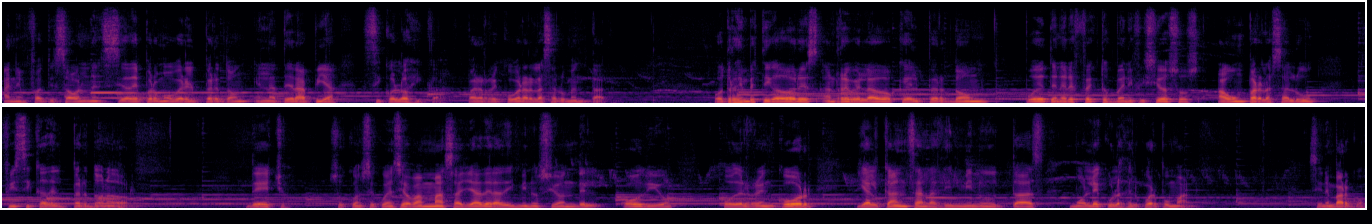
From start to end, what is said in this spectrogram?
han enfatizado la necesidad de promover el perdón en la terapia psicológica para recobrar la salud mental. Otros investigadores han revelado que el perdón puede tener efectos beneficiosos aún para la salud física del perdonador. De hecho, sus consecuencias van más allá de la disminución del odio o del rencor y alcanzan las diminutas moléculas del cuerpo humano. Sin embargo,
